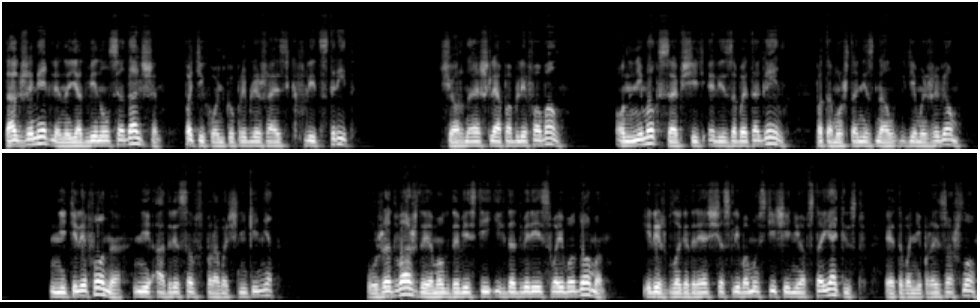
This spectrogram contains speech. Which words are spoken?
Так же медленно я двинулся дальше, потихоньку приближаясь к Флит-стрит. Черная шляпа блефовал. Он не мог сообщить Элизабет Гейл, потому что не знал, где мы живем. Ни телефона, ни адреса в справочнике нет. Уже дважды я мог довести их до дверей своего дома, и лишь благодаря счастливому стечению обстоятельств этого не произошло.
